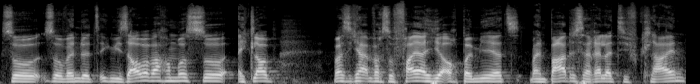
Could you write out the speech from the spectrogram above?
so, so, wenn du jetzt irgendwie sauber machen musst, so, ich glaube, was ich einfach so feier hier auch bei mir jetzt, mein Bad ist ja relativ klein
